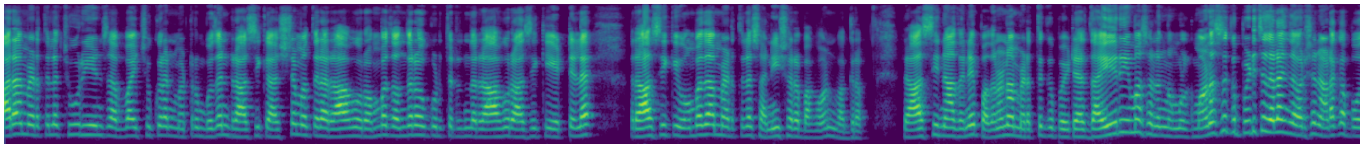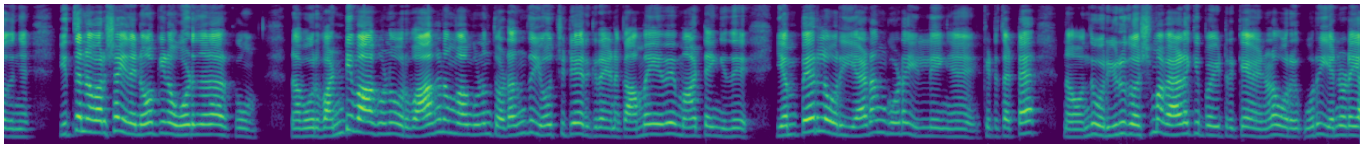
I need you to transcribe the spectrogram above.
ஆறாம் இடத்துல சூரியன், செவ்வாய், சுக்கரன் மற்றும் புதன். ராசிக்கு அஷ்டமத்தில் ராகு ரொம்ப தொந்தரவு கொடுத்துட்டு இருந்த ராகு ராசிக்கு எட்டில் ராசிக்கு ஒன்பதாம் இடத்துல சனீஸ்வர பகவான் வக்ரம். ராசிநாதனே 11ஆம் இடத்துக்கு போயிட்டார். தைரியமாக சொல்லுங்கள் உங்களுக்கு மனசுக்கு பிடிச்சதெல்லாம் இந்த வருஷம் நடக்க போகுதுங்க. இத்தனை வருஷம் இதை நோக்கி நான் ஓடுனதாக இருக்கும். நான் ஒரு வண்டி வாங்கணும், ஒரு வாகனம் வாங்கணும்னு தொடர்ந்து யோசிச்சுட்டே இருக்கிறேன். எனக்கு அமையவே மாட்டேங்குது. என் பேரில் ஒரு இடம் கூட இல்லைங்க. கிட்டத்தட்ட நான் வந்து ஒரு இருபது வருஷமாக வேலைக்கு போயிட்டு இருக்கேன். ஒரு ஒரு என்னுடைய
